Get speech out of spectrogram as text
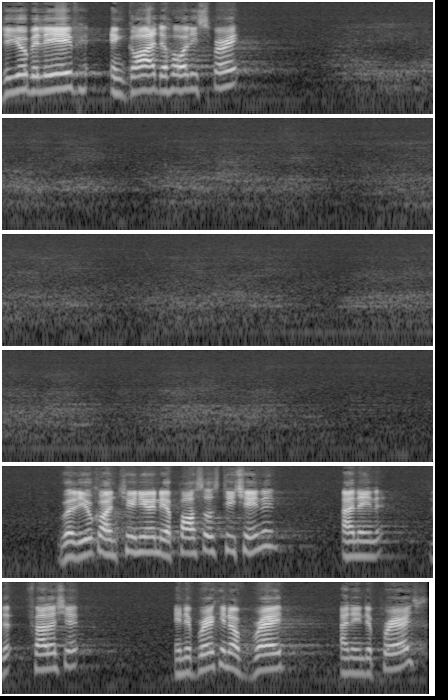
Do you believe in God the Holy Spirit? Will you continue in the apostles' teaching and in the fellowship, in the breaking of bread and in the prayers?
